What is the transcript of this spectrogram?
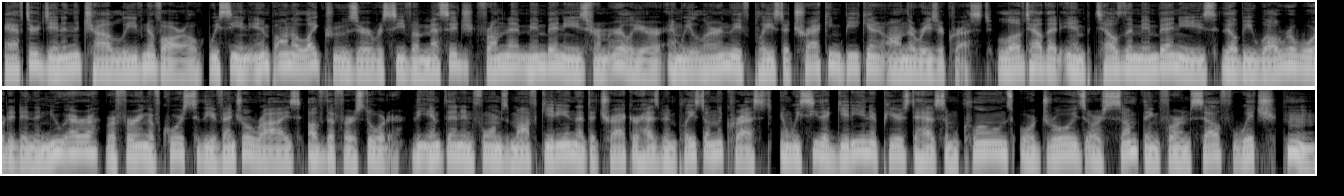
After Din and the child leave Navarro, we see an imp on a light cruiser receive a message from that Mimbanese from earlier, and we learn they've placed a tracking beacon on the Razor Crest. Loved how that imp tells the Mimbanese they'll be well rewarded in the new era, referring of course to the eventual rise of the First Order. The imp then informs Moff Gideon that the tracker has been placed on the crest, and we see that Gideon appears to have some clones or droids or something for himself, which, hmm,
